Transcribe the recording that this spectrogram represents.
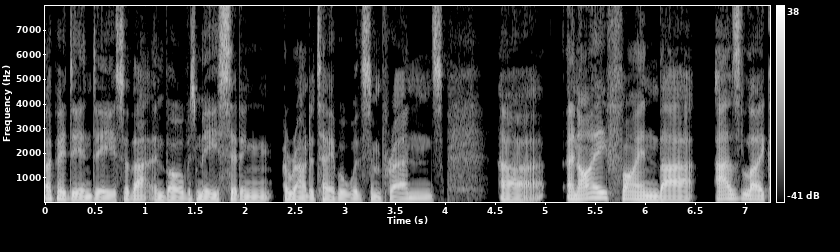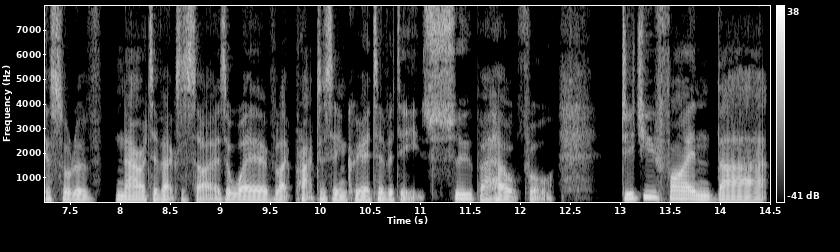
I pay D and D, so that involves me sitting around a table with some friends, uh, and I find that as like a sort of narrative exercise, a way of like practicing creativity, super helpful. Did you find that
